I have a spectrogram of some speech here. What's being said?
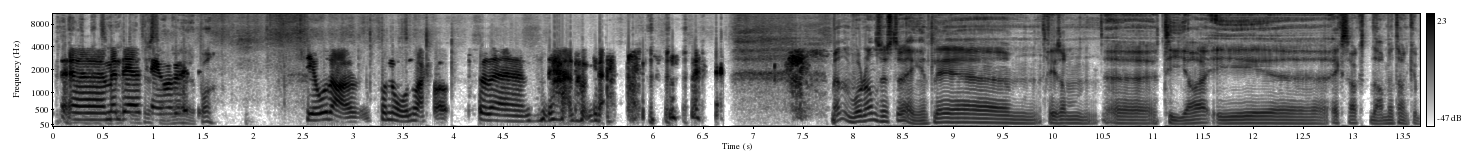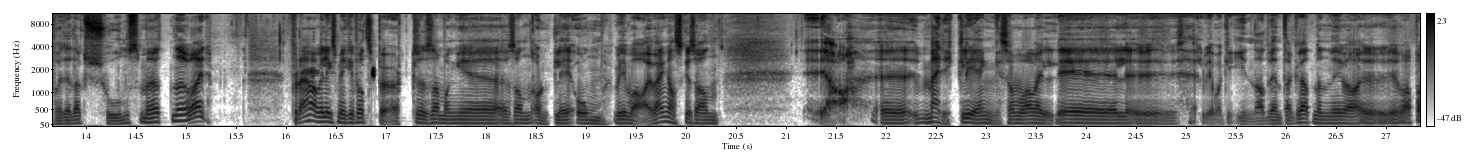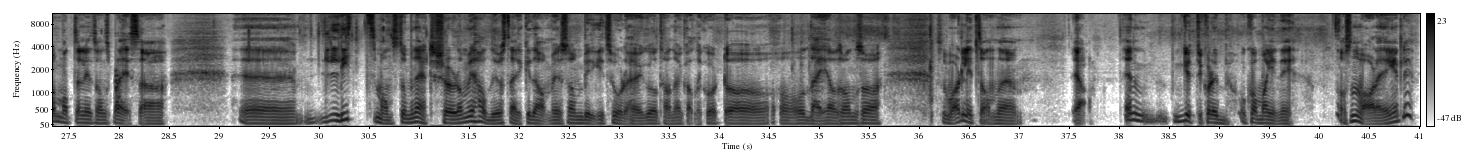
Eh, men det trenger trenger å vi høre på. jo da, for noen i hvert fall. Så det, det er nå greit. Men hvordan syns du egentlig eh, liksom, eh, tida i eh, Eksakt da med tanke på redaksjonsmøtene var? For det har vi liksom ikke fått spurt så mange sånn ordentlig om. Vi var jo en ganske sånn ja, eh, merkelig gjeng som var veldig eller, vi var ikke innadvendt akkurat, men vi var, vi var på en måte litt sånn spleisa eh, Litt mannsdominert, sjøl om vi hadde jo sterke damer som Birgit Solhaug og Tanja Kallekort og, og deg og sånn, så, så var det litt sånn eh, ja, en gutteklubb å komme inn i. Åssen var det egentlig?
